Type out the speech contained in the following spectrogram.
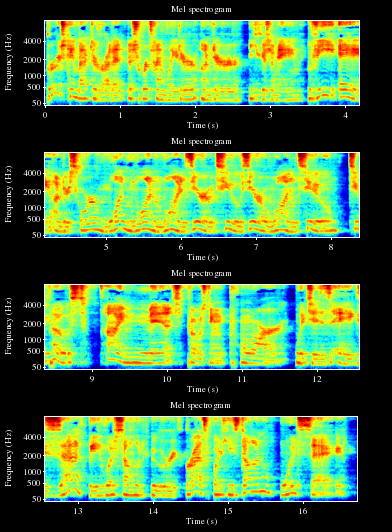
Brutsch came back to Reddit a short time later under username VA underscore 111020012 to post, I miss posting porn, which is exactly what someone who regrets what he's done would say.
